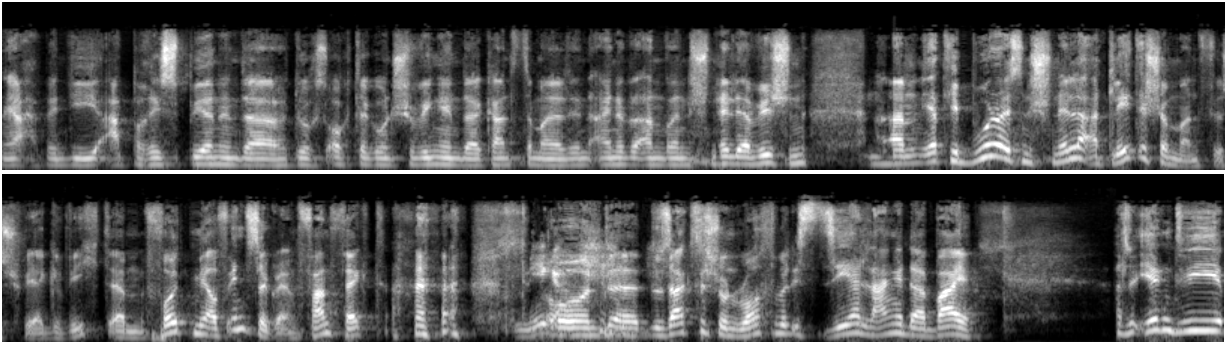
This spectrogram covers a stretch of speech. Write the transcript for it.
ja, wenn die Abrissbirnen da durchs Oktagon schwingen, da kannst du mal den einen oder anderen schnell erwischen. Mhm. Ähm, ja, Tibura ist ein schneller, athletischer Mann fürs Schwergewicht. Ähm, folgt mir auf Instagram, Fun Fact. Mega. Und äh, du sagst es schon, Rothwell ist sehr lange dabei. Also irgendwie,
